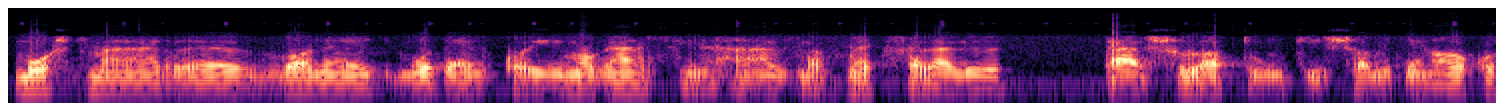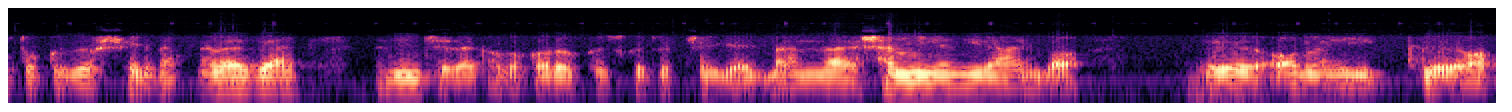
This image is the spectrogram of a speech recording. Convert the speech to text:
Most már van egy modernkori magánszínháznak megfelelő társulatunk is, amit én alkotóközösségnek nevezek, de nincsenek azok a röghözkötöttségek benne semmilyen irányba, amelyik a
